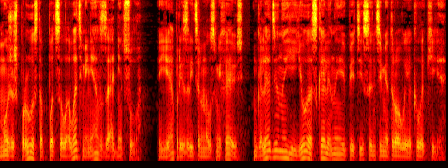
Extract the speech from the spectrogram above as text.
Можешь просто поцеловать меня в задницу». Я презрительно усмехаюсь, глядя на ее оскаленные пятисантиметровые клыки.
